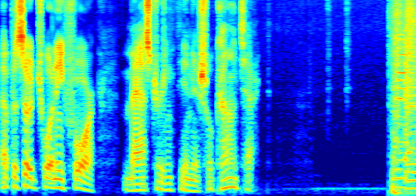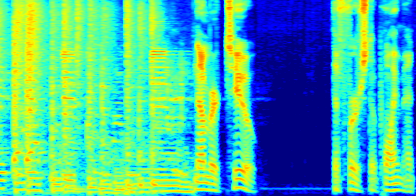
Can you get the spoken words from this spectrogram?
Episode 24 Mastering the Initial Contact. Mm-hmm. Number two, the first appointment,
